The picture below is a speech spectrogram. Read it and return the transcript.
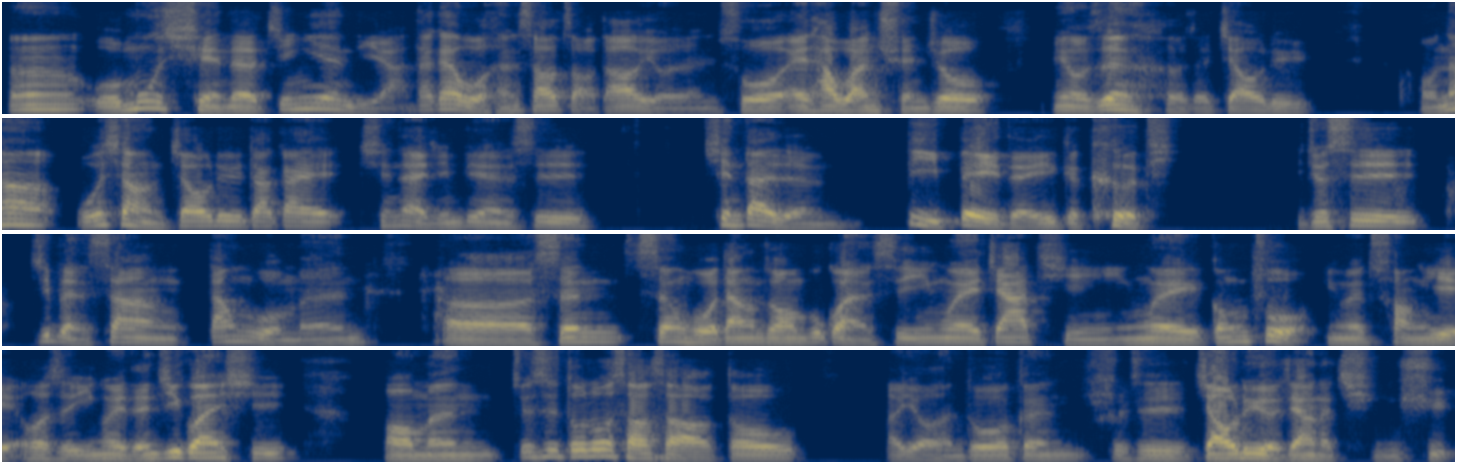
嗯，我目前的经验里啊，大概我很少找到有人说，哎，他完全就没有任何的焦虑。哦，那我想焦虑大概现在已经变成是现代人必备的一个课题，也就是基本上当我们呃生生活当中，不管是因为家庭、因为工作、因为创业，或者是因为人际关系，我们就是多多少少都呃有很多跟就是焦虑的这样的情绪。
